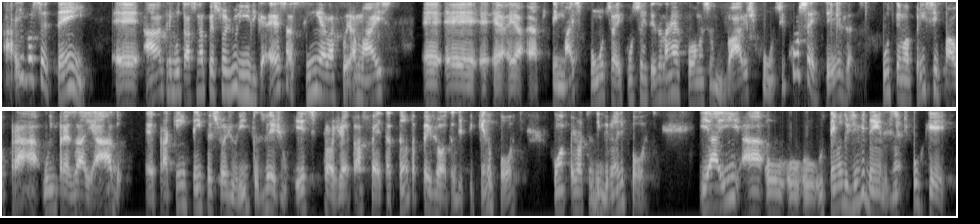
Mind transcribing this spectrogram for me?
Aí você tem é, a tributação da pessoa jurídica. Essa sim, ela foi a mais é, é, é, é, a que tem mais pontos aí, com certeza, na reforma. São vários pontos. E com certeza, o tema principal para o empresariado, é, para quem tem pessoas jurídicas, vejam, esse projeto afeta tanto a PJ de pequeno porte como a PJ de grande porte. E aí a, o, o, o, tema dos dividendos, né? Por quê?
